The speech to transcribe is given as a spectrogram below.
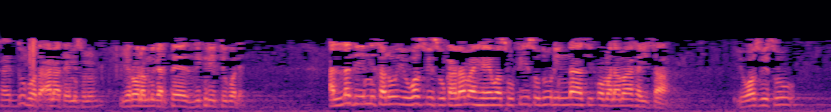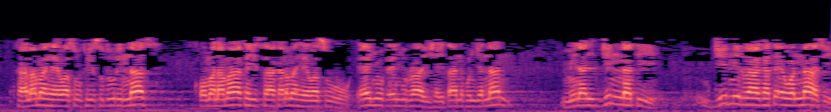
ka hedduu booda'aanaa ta'e inni sunu yeroo namni gartee zikrii itti godhe الذي إني سنو يوسوس كنما هيوس في صدور الناس قم نما كيسا يوسوس كنما هيوس في صدور الناس qoma namaa keeysaa ka nama heewasu. Eenyuuf eenyurraa shayxaanni kun jennaan min aljinnati jinnirraa ka ta'e wannaasi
